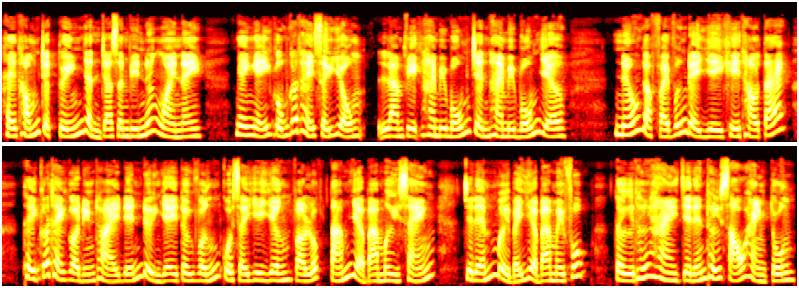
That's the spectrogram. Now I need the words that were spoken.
hệ thống trực tuyến dành cho sinh viên nước ngoài này, ngày nghỉ cũng có thể sử dụng, làm việc 24 trên 24 giờ. Nếu gặp phải vấn đề gì khi thao tác, thì có thể gọi điện thoại đến đường dây tư vấn của Sở Di dân vào lúc 8 giờ 30 sáng cho đến 17 giờ 30 phút, từ thứ hai cho đến thứ sáu hàng tuần.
